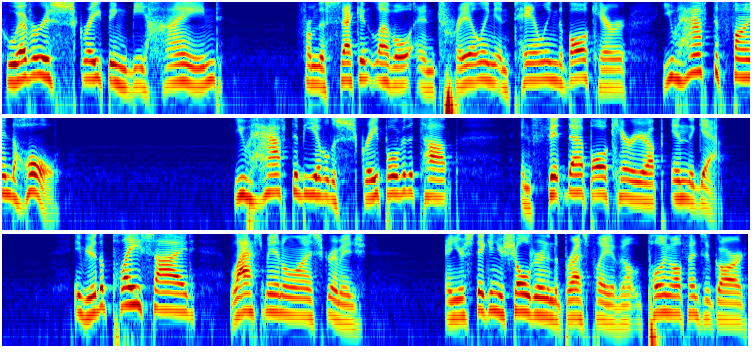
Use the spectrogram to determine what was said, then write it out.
Whoever is scraping behind from the second level and trailing and tailing the ball carrier, you have to find the hole. You have to be able to scrape over the top and fit that ball carrier up in the gap. If you're the play side, last man on the line of scrimmage, and you're sticking your shoulder into the breastplate of pulling offensive guard,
